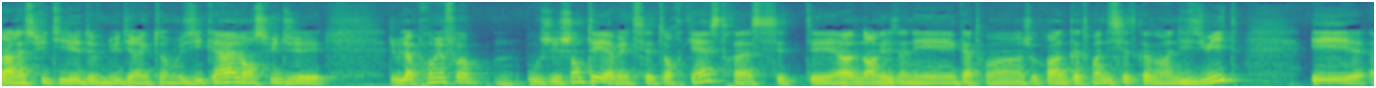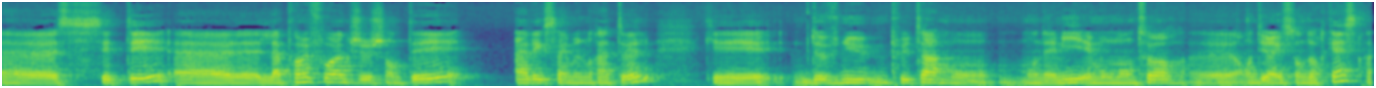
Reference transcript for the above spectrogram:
Par la suite, il est devenu directeur musical. Ensuite, j'ai La première fois où j'ai chanté avec cet orchestre, c'était dans les années 80, je crois 97-98, et euh, c'était euh, la première fois que je chantais avec Simon Rattle, qui est devenu plus tard mon, mon ami et mon mentor euh, en direction d'orchestre.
